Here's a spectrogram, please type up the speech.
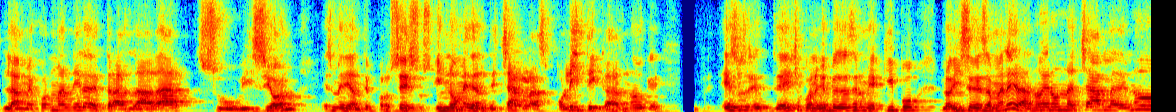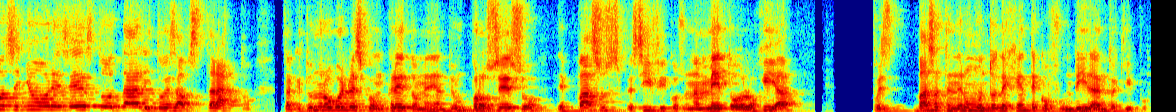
la mejor manera de trasladar su visión es mediante procesos y no mediante charlas políticas, ¿no? Que eso, de hecho, cuando yo empecé a hacer mi equipo, lo hice de esa manera, ¿no? Era una charla de, no, señores, esto, tal, y todo es abstracto. Hasta que tú no lo vuelves concreto mediante un proceso de pasos específicos, una metodología, pues vas a tener un montón de gente confundida en tu equipo.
